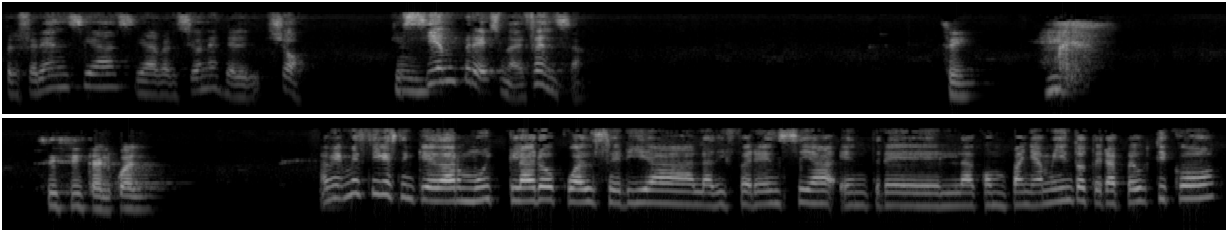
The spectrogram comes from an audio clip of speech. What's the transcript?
preferencias y aversiones del yo, que mm. siempre es una defensa. Sí. sí, sí, tal cual. A mí me sigue sin quedar muy claro cuál sería la diferencia entre el acompañamiento terapéutico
